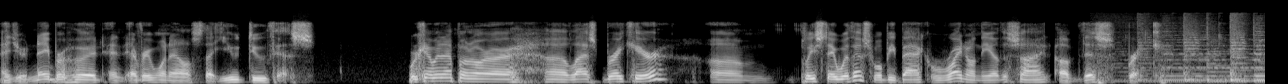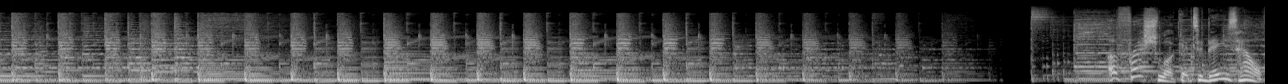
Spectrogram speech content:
and your neighborhood and everyone else that you do this. We're coming up on our uh, last break here. Um, please stay with us. We'll be back right on the other side of this break. A fresh look at today's health.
